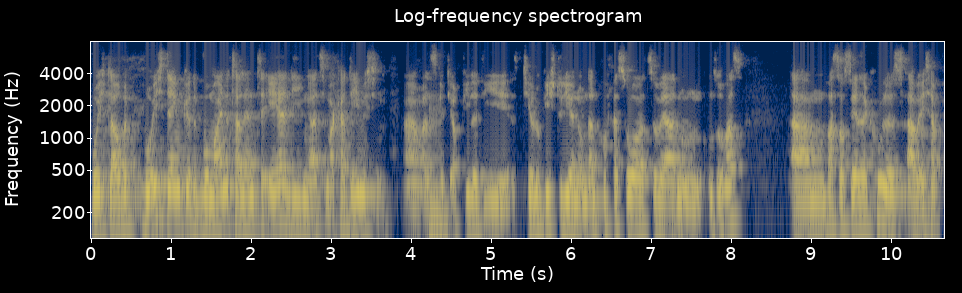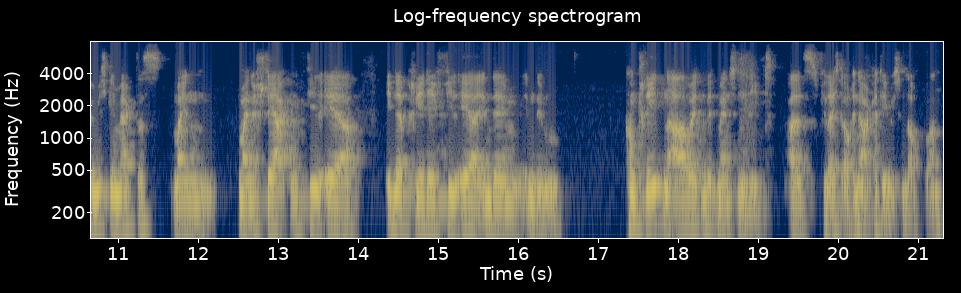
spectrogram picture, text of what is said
wo ich glaube, wo ich denke, wo meine Talente eher liegen als im Akademischen. Ähm, also mhm. es gibt ja auch viele, die Theologie studieren, um dann Professor zu werden und, und sowas, ähm, was auch sehr, sehr cool ist. Aber ich habe für mich gemerkt, dass mein, meine Stärken viel eher in der Predigt, viel eher in dem, in dem konkreten Arbeiten mit Menschen liegt, als vielleicht auch in der akademischen Laufbahn.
